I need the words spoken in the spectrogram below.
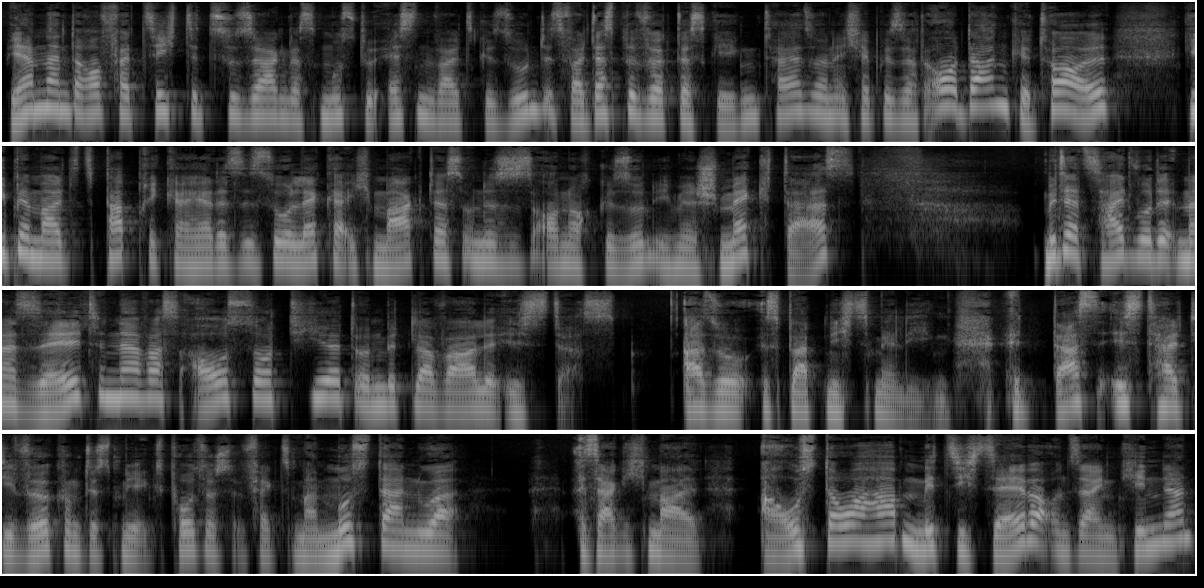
Wir haben dann darauf verzichtet zu sagen, das musst du essen, weil es gesund ist, weil das bewirkt das Gegenteil, sondern ich habe gesagt, oh danke, toll, gib mir mal das Paprika her, das ist so lecker, ich mag das und es ist auch noch gesund, mir schmeckt das. Mit der Zeit wurde immer seltener was aussortiert und mittlerweile ist das. Also es bleibt nichts mehr liegen. Äh, das ist halt die Wirkung des Mere Exposures Effekts. Man muss da nur sage ich mal, Ausdauer haben mit sich selber und seinen Kindern.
